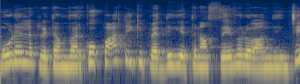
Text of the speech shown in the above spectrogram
మూడేళ్ళ క్రితం వరకు పార్టీకి పెద్ద ఎత్తున సేవలు అందించి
